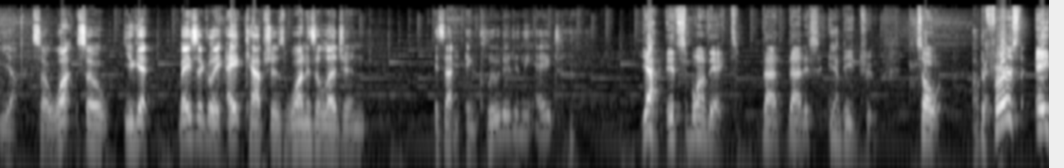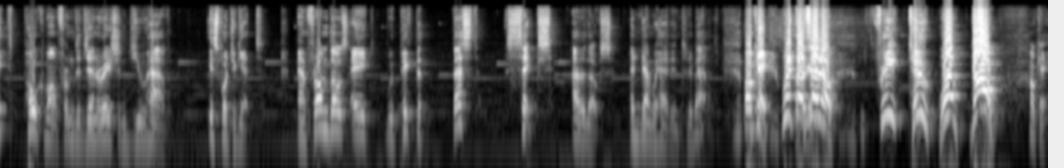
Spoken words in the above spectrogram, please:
Yeah. So what? So you get basically eight captures. One is a legend. Is that included in the eight? Yeah, it's one of the eight. That that is Yeah. indeed true. So the first eight Pokemon from the generation you have is what you get, and from those eight, we pick the best six out of those, and then we head into the battle. Okay, with that Okay. said, though, three, two, one, go! Okay.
